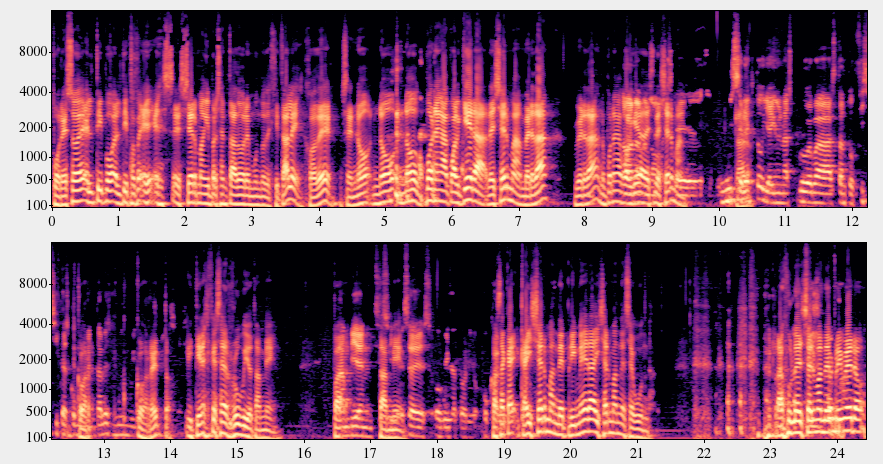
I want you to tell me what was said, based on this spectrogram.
por, eso el tipo, el tipo es, Sherman y presentador en mundos digitales. Joder. O sea, no, no, no ponen a cualquiera de Sherman, ¿verdad? ¿Verdad? No ponen a cualquiera de, Sherman. Es muy selecto y hay unas pruebas tanto físicas como mentales muy, muy Correcto. Y tienes que ser rubio también también, también. ese es obligatorio. Pasa que hay, Sherman de primera y Sherman de segunda. Raúl es Sherman de primero.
